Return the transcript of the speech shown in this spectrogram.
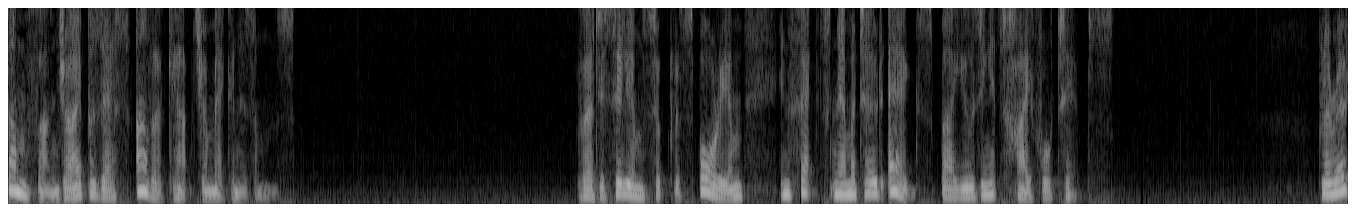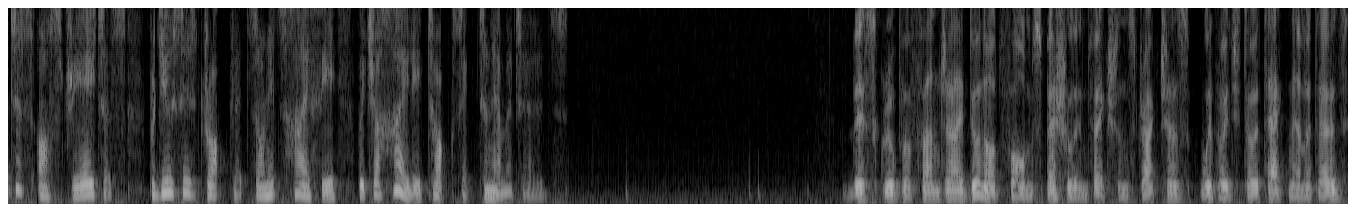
Some fungi possess other capture mechanisms. Verticillium chlamydosporium infects nematode eggs by using its hyphal tips. Pleurotus ostreatus produces droplets on its hyphae which are highly toxic to nematodes. This group of fungi do not form special infection structures with which to attack nematodes,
